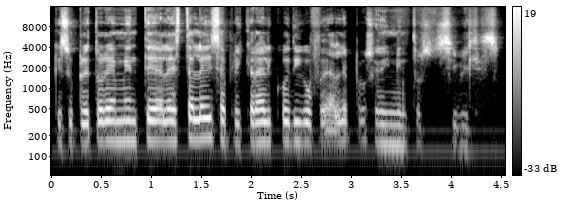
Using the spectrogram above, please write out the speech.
que supletoriamente a esta ley se aplicará el Código Federal de Procedimientos Civiles.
